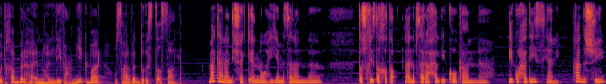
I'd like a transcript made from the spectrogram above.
وتخبرها إنه هالليف عم يكبر وصار بده استئصال. ما كان عندي شك إنه هي مثلا تشخيصها خطأ لأن بصراحة الإيكو كان إيكو حديث يعني. هذا الشي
